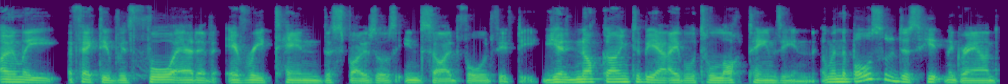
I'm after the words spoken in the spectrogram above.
only effective with four out of every 10 disposals inside forward 50. You're not going to be able to lock teams in. And when the ball's sort of just hitting the ground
